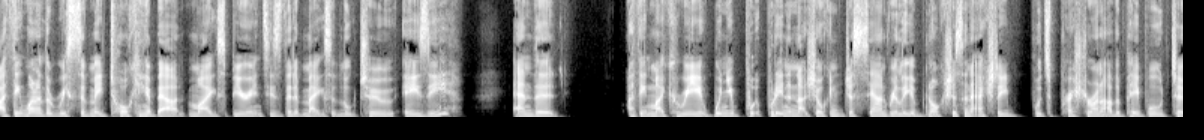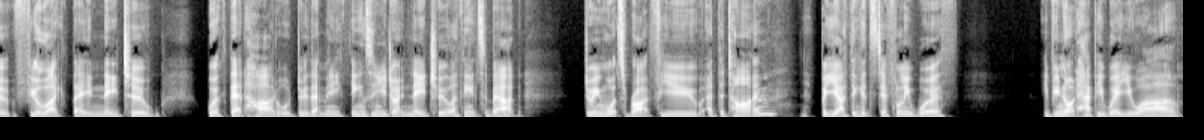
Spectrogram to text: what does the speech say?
I think one of the risks of me talking about my experience is that it makes it look too easy and that I think my career, when you put, put it in a nutshell, can just sound really obnoxious and actually puts pressure on other people to feel like they need to work that hard or do that many things, and you don't need to. I think it's about doing what's right for you at the time. But yeah, I think it's definitely worth, if you're not happy where you are,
